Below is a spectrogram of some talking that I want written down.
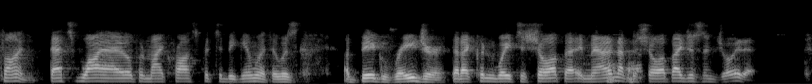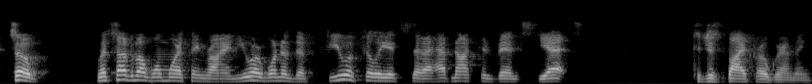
fun. That's why I opened my CrossFit to begin with. It was a big rager that I couldn't wait to show up. I mean, I didn't have to show up. I just enjoyed it. So Let's talk about one more thing, Ryan. You are one of the few affiliates that I have not convinced yet to just buy programming.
